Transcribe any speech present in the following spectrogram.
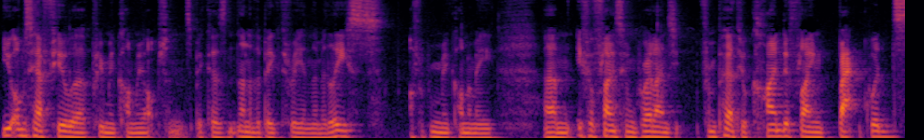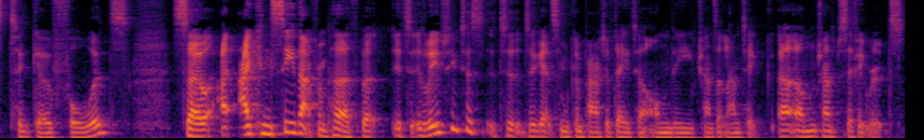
you obviously have fewer premium economy options because none of the big three in the Middle East offer premium economy. Um, if you're flying Singapore Airlines from Perth, you're kind of flying backwards to go forwards. So I, I can see that from Perth, but it's, it'll be interesting to, to, to get some comparative data on the transatlantic, uh, on trans-Pacific routes.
